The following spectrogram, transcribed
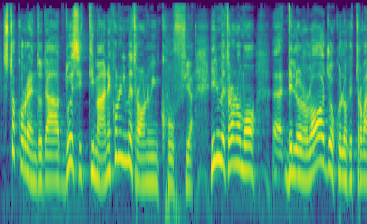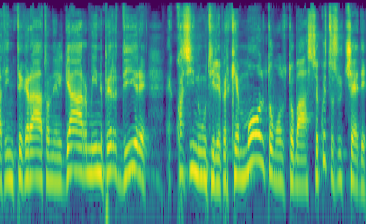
sto correndo da due settimane con il metronomo in cuffia. Il metronomo eh, dell'orologio, quello che trovate integrato nel Garmin, per dire, è quasi inutile perché è molto molto basso e questo succede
